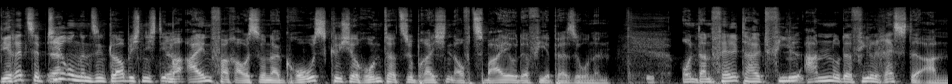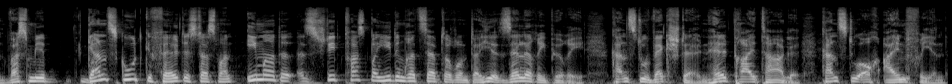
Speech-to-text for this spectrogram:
die Rezeptierungen ja. sind, glaube ich, nicht immer einfach aus so einer Großküche runterzubrechen auf zwei oder vier Personen. Und dann fällt halt viel an oder viel Reste an. Was mir ganz gut gefällt, ist, dass man immer, es steht fast bei jedem Rezept darunter, hier, Selleriepüree, kannst du wegstellen, hält drei Tage, kannst du auch einfrieren.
